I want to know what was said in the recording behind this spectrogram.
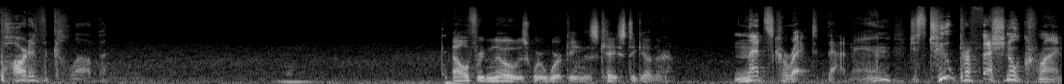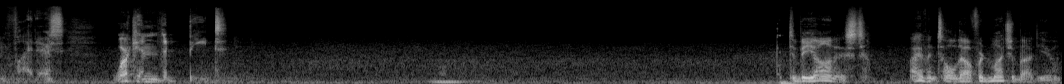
part of the club. Alfred knows we're working this case together. That's correct, Batman. Just two professional crime fighters working the To be honest, I haven't told Alfred much about you.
